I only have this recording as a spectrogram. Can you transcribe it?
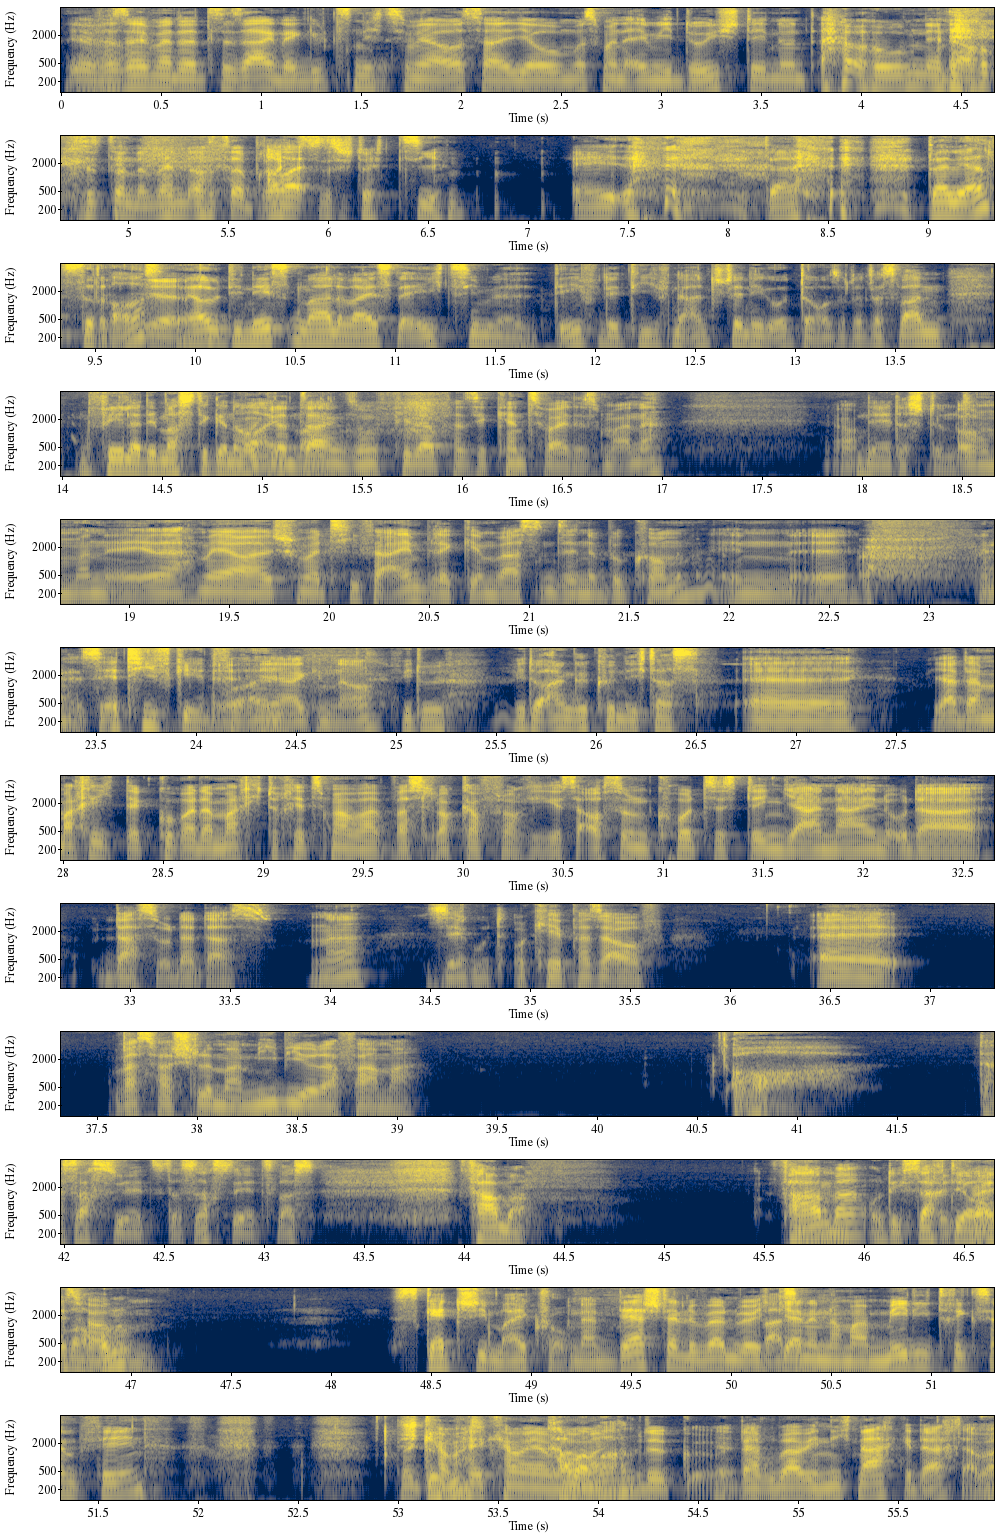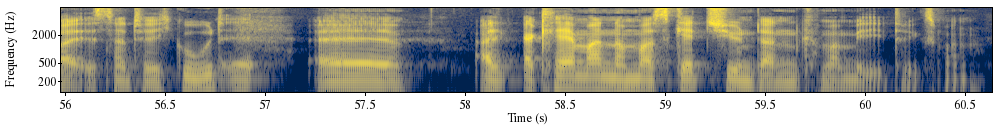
Ja, was soll man dazu sagen? Da gibt's nichts mehr außer, yo, muss man irgendwie durchstehen und erhobenen Hauptes dann am Ende aus der Praxis stolzieren. Ey, da, da lernst du draus. Yeah. Ja, und die nächsten Male weißt du, ey, ich ziehe mir definitiv eine anständige Unterhose. Das war ein, ein Fehler, den machst du genau einmal. Ich sagen, so ein Fehler passiert kein zweites Mal, ne? Ja. Nee, das stimmt. Oh Mann, ey, da haben wir ja schon mal tiefe Einblicke im wahrsten Sinne bekommen. In, äh, in Sehr tiefgehend vor allem. Ja, genau. Wie du, wie du angekündigt hast. Äh, ja, dann mache ich, da, guck mal, da mache ich doch jetzt mal was lockerflockiges. Auch so ein kurzes Ding, ja, nein oder das oder das. Ne? Sehr gut. Okay, pass auf. Äh, was war schlimmer, Mibi oder Pharma? Oh, das sagst du jetzt, das sagst du jetzt was. Pharma. Pharma mhm. und ich sag ich dir auch warum. warum. Sketchy Micro. Und an der Stelle würden wir euch was? gerne nochmal Meditrix empfehlen. Stimmt. Kann man, kann man ja kann mal man machen. machen. Darüber habe ich nicht nachgedacht, aber ist natürlich gut. Ja. Äh, erklär mal nochmal Sketchy und dann kann man Meditrix machen.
